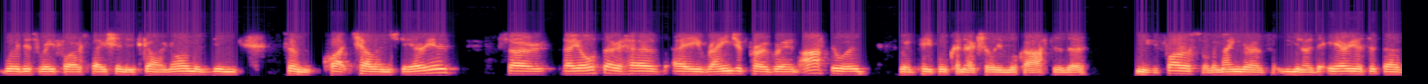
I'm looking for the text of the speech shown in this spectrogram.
where this reforestation is going on is in some quite challenged areas. So they also have a ranger program afterwards where people can actually look after the new forest or the mangrove, you know, the areas that they've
